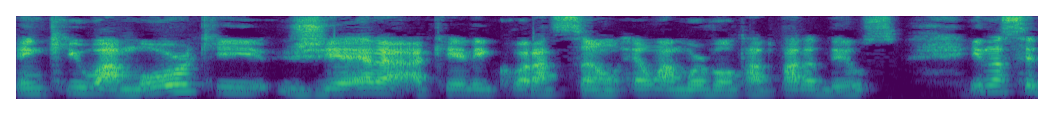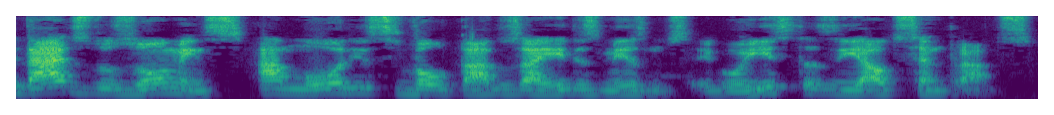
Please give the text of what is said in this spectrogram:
em que o amor que gera aquele coração é um amor voltado para Deus, e nas cidades dos homens, amores voltados a eles mesmos, egoístas e autocentrados.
